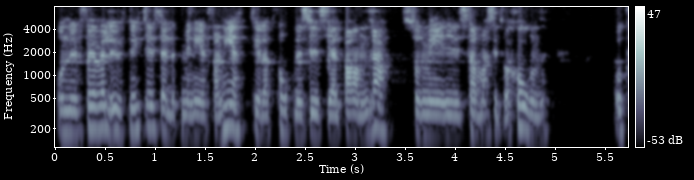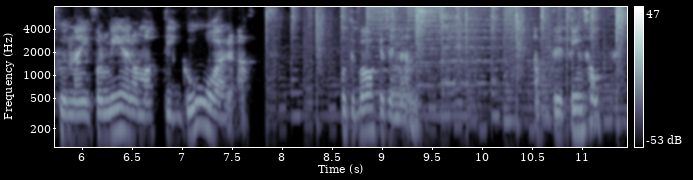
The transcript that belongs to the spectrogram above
Och nu får jag väl utnyttja istället min erfarenhet till att förhoppningsvis hjälpa andra som är i samma situation. Och kunna informera om att det går att få tillbaka sin mens. Att det finns hopp.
